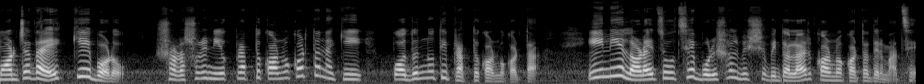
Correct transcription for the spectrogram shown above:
মর্যাদায় কে বড়? সরাসরি নিয়োগপ্রাপ্ত কর্মকর্তা নাকি পদোন্নতিপ্রাপ্ত কর্মকর্তা? এই নিয়ে লড়াই চলছে বরিশাল বিশ্ববিদ্যালয়ের কর্মকর্তাদের মাঝে।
